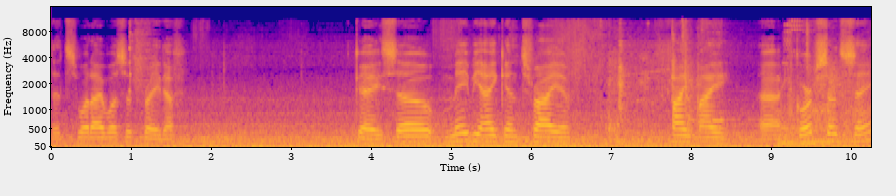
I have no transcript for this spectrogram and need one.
that's what I was afraid of. Okay, so maybe I can try and find my uh, corpse, so to say.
